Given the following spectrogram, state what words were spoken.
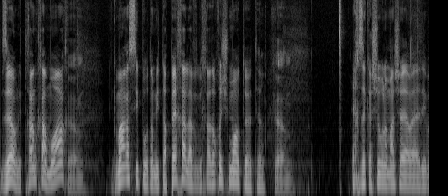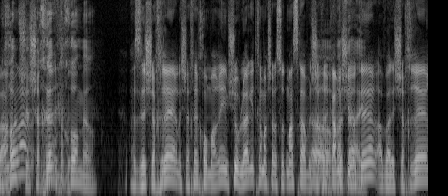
זהו, נטחן לך המוח, כן. נגמר הסיפור, אתה מתהפך עליו, ובכלל אתה לא יכול לשמוע אותו יותר. כן. איך זה קשור למה שדיברנו נכון, עליו? ששחרר את החומר. אז לשחרר, לשחרר חומרים, שוב, לא אגיד לכם עכשיו לעשות מסחרה ולשחרר לא, כמה ודאי. שיותר, אבל לשחרר,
